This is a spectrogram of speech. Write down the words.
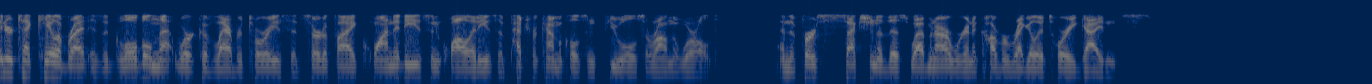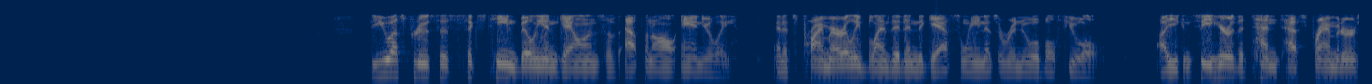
Intertek Caleb Brett is a global network of laboratories that certify quantities and qualities of petrochemicals and fuels around the world. In the first section of this webinar, we're going to cover regulatory guidance. The US produces 16 billion gallons of ethanol annually, and it's primarily blended into gasoline as a renewable fuel. Uh, you can see here the 10 test parameters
